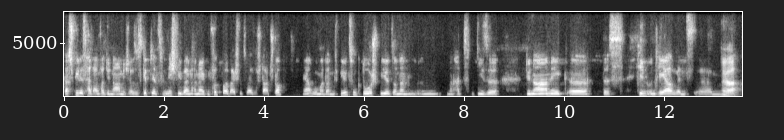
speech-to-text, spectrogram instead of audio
das Spiel ist halt einfach dynamisch. Also es gibt jetzt nicht wie beim American Football beispielsweise Start-Stopp, ja, wo man dann einen Spielzug durchspielt, sondern ähm, man hat diese Dynamik äh, des Hin und Her, wenn es ähm, ja.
